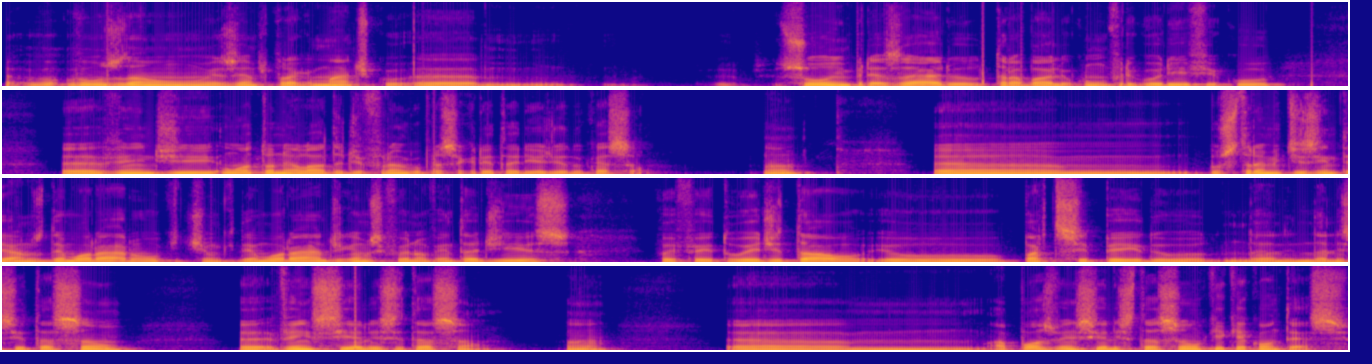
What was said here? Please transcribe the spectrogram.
Vamos dar um exemplo pragmático. Uh, sou empresário, trabalho com um frigorífico, uh, vendi uma tonelada de frango para a Secretaria de Educação. Né? os trâmites internos demoraram o que tinham que demorar, digamos que foi 90 dias. Foi feito o edital, eu participei do, da, da licitação, uh, venci a licitação. Né? Uh, após vencer a licitação, o que, que acontece?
